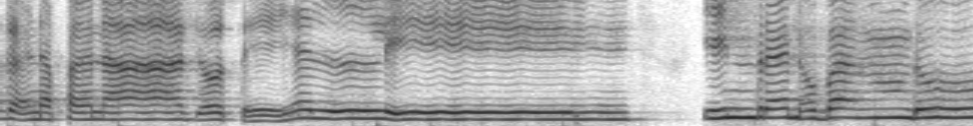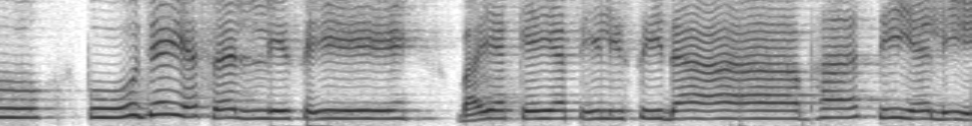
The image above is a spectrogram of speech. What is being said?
ಗಣಪನ ಜೊತೆಯಲ್ಲಿ ಇಂದ್ರನು ಬಂದು ಪೂಜೆಯ ಸಲ್ಲಿಸಿ ಬಯಕೆಯ ತಿಳಿಸಿದ ಭಕ್ತಿಯಲಿ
